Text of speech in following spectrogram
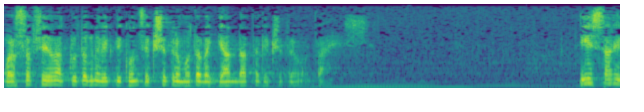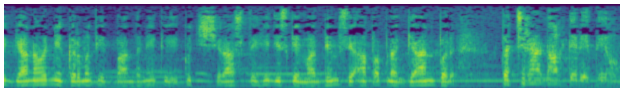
और सबसे ज़्यादा कृतज्ञ व्यक्ति कौन से? क्षेत्र में होता था ज्ञानदाता के क्षेत्र में होता है। ये सारे ज्ञानावन्य कर्म के बांधने के कुछ रास्ते हैं जिसके माध्यम से आप अपना ज्ञान पर कचरा डालते रहते हो।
